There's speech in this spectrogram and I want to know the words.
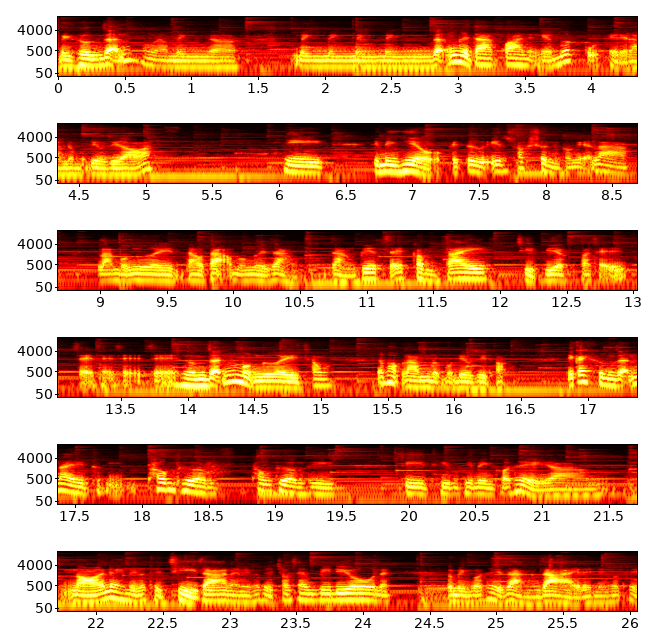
mình hướng dẫn hoặc là mình uh, mình mình mình mình dẫn người ta qua những cái bước cụ thể để làm được một điều gì đó thì thì mình hiểu cái từ instruction có nghĩa là là một người đào tạo một người giảng giảng viên sẽ cầm tay chỉ việc và sẽ sẽ sẽ sẽ, sẽ hướng dẫn một người trong lớp học làm được một điều gì đó. Cái cách hướng dẫn này thông thường thông thường thì thì thì thì mình có thể uh, nói này mình có thể chỉ ra này mình có thể cho xem video này rồi mình có thể giảng giải này mình có thể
